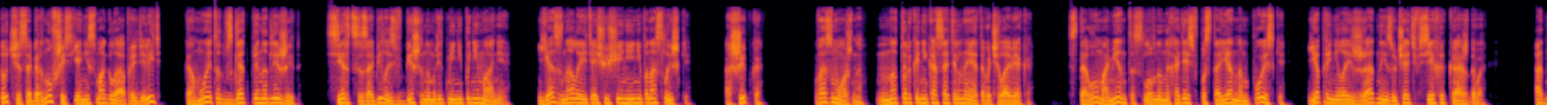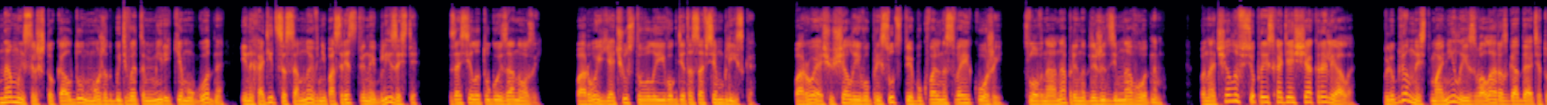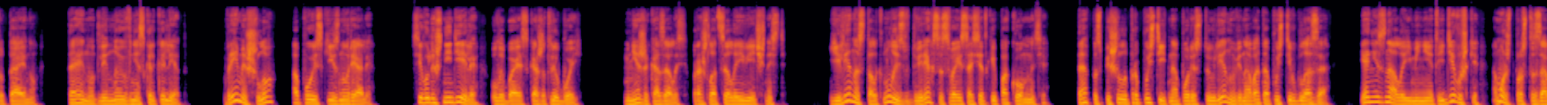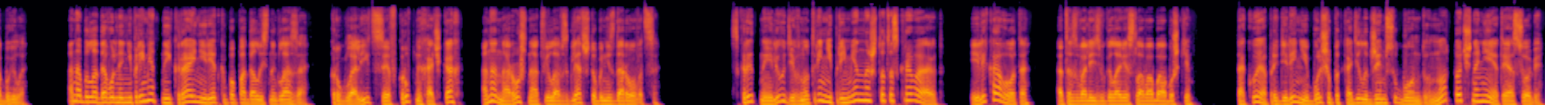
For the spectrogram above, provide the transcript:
Тотчас обернувшись, я не смогла определить, кому этот взгляд принадлежит. Сердце забилось в бешеном ритме непонимания. Я знала эти ощущения не понаслышке. Ошибка? Возможно, но только не касательно этого человека. С того момента, словно находясь в постоянном поиске, я принялась жадно изучать всех и каждого. Одна мысль, что колдун может быть в этом мире кем угодно и находиться со мной в непосредственной близости, засела тугой занозой. Порой я чувствовала его где-то совсем близко. Порой ощущала его присутствие буквально своей кожей, словно она принадлежит земноводным. Поначалу все происходящее окрыляло. Влюбленность манила и звала разгадать эту тайну. Тайну длиной в несколько лет. Время шло, а поиски изнуряли. Всего лишь неделя, улыбаясь, скажет любой. Мне же казалось, прошла целая вечность. Елена столкнулась в дверях со своей соседкой по комнате. Та поспешила пропустить напористую Лену, виновато опустив глаза. Я не знала имени этой девушки, а может, просто забыла. Она была довольно неприметной и крайне редко попадалась на глаза. Круглолицая, в крупных очках, она нарочно отвела взгляд, чтобы не здороваться. Скрытные люди внутри непременно что-то скрывают. Или кого-то, отозвались в голове слова бабушки. Такое определение больше подходило Джеймсу Бонду, но точно не этой особе.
